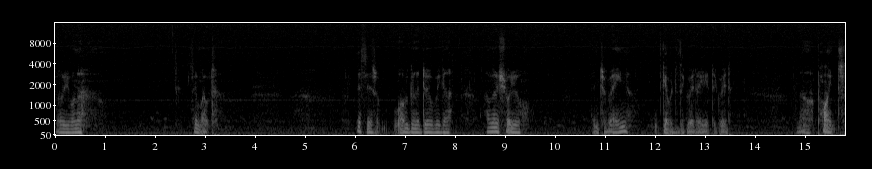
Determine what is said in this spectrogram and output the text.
so you want to zoom out. This is what we're going to do. We're going to I'm going to show you in terrain. Get rid of the grid. I hate the grid. Now points.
